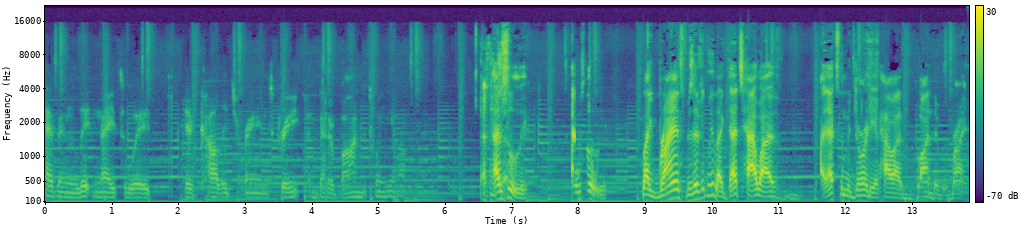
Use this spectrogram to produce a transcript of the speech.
having lit nights with your college friends create a better bond between y'all? I think so. Absolutely, absolutely. Like Brian specifically, like that's how I've, that's the majority of how I've bonded with Brian.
